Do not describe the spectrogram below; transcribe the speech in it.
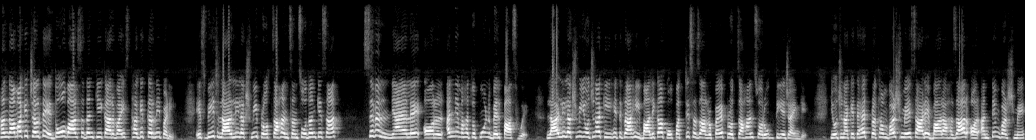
हंगामा के चलते दो बार सदन की कार्रवाई स्थगित करनी पड़ी। इस बीच लाडली लक्ष्मी प्रोत्साहन संशोधन के साथ सिविल न्यायालय और अन्य महत्वपूर्ण बिल पास हुए। लाडली लक्ष्मी योजना की हितग्राही बालिका को पच्चीस हज़ार रुपए प्रोत्साहन स्वरूप दिए जाएँगे। योजना के तहत प्रथम वर्ष में साढ़े बारह हज़ार और अंतिम वर्ष में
